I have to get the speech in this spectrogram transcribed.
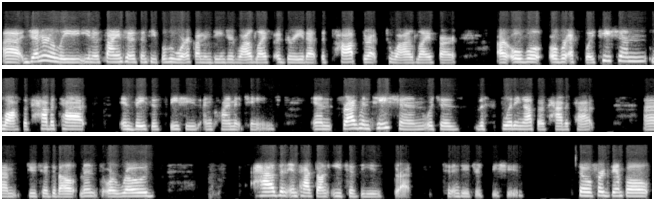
Uh, generally, you know, scientists and people who work on endangered wildlife agree that the top threats to wildlife are are over over exploitation, loss of habitat, invasive species, and climate change. And fragmentation, which is the splitting up of habitats um, due to development or roads, has an impact on each of these threats to endangered species. So, for example,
